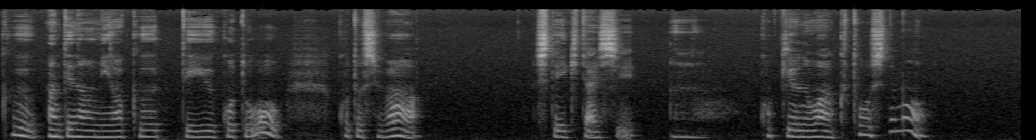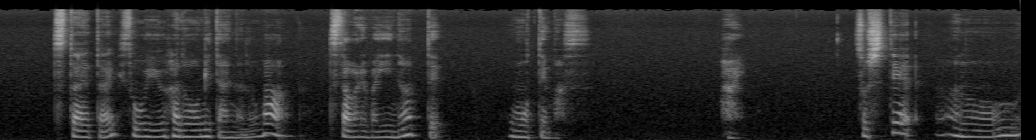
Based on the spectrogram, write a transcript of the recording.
くアンテナを磨くっていうことを今年はしていきたいしあの呼吸のワーク通しても伝えたいそういう波動みたいなのが伝わればいいなって思ってます。はい、そしてあの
